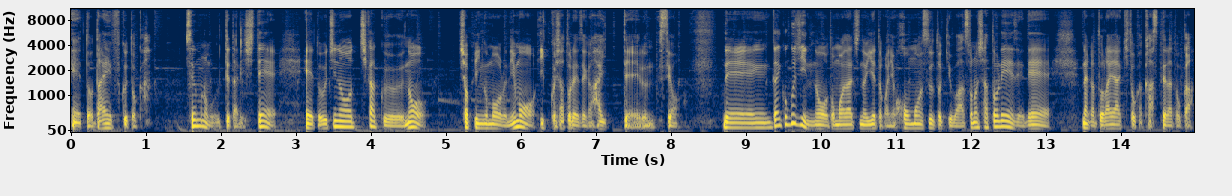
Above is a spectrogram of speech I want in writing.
えー、と大福とかそういうものも売ってたりして、えー、とうちの近くのショッピングモールにも1個シャトレーゼが入ってるんですよ。で外国人のお友達の家とかに訪問する時はそのシャトレーゼでなんかどら焼きとかカステラとか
